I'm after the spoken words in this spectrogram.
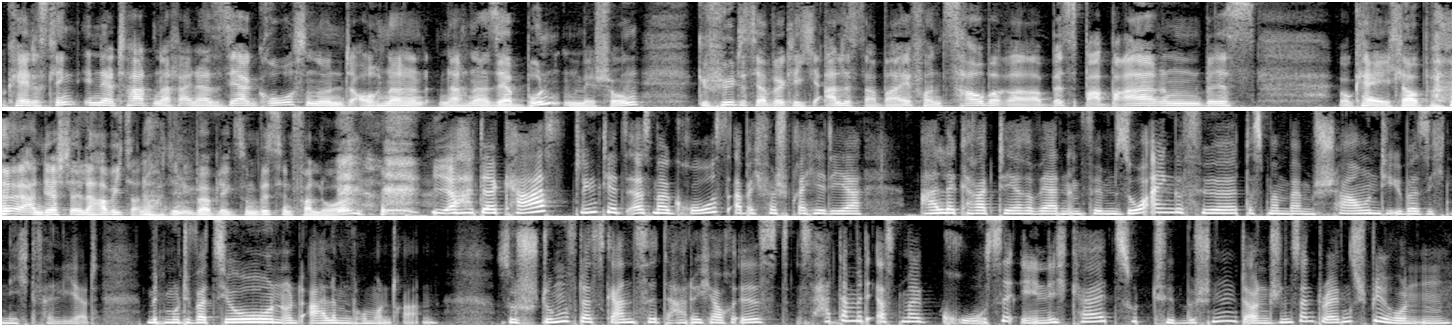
Okay, das klingt in der Tat nach einer sehr großen und auch nach, nach einer sehr bunten Mischung. Gefühlt ist ja wirklich alles dabei, von Zauberer bis Barbaren bis Okay, ich glaube, an der Stelle habe ich dann auch den Überblick so ein bisschen verloren. ja, der Cast klingt jetzt erstmal groß, aber ich verspreche dir, alle Charaktere werden im Film so eingeführt, dass man beim Schauen die Übersicht nicht verliert. Mit Motivation und allem drum und dran. So stumpf das Ganze dadurch auch ist, es hat damit erstmal große Ähnlichkeit zu typischen Dungeons Dragons Spielrunden.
